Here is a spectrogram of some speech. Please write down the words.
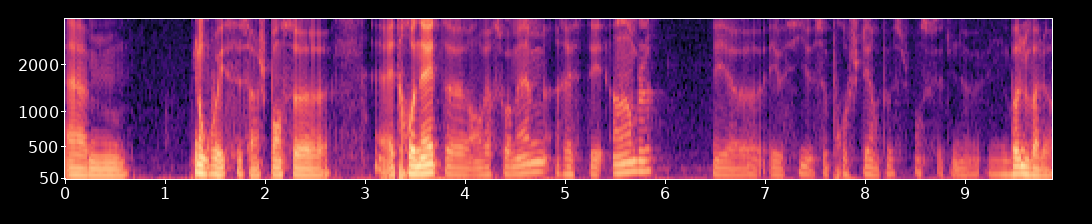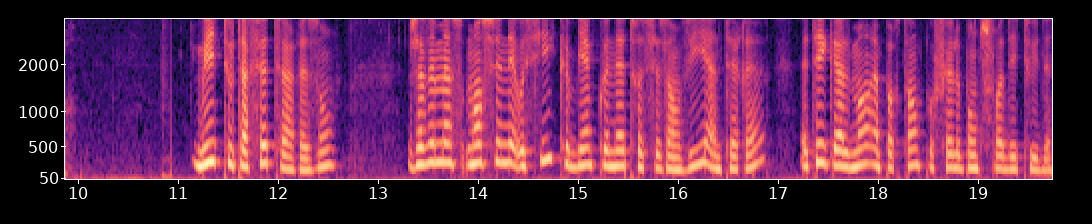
donc, oui, c'est ça. Je pense être honnête envers soi-même, rester humble, et, aussi se projeter un peu. Je pense que c'est une, bonne valeur. Oui, tout à fait, tu as raison. J'avais mentionné aussi que bien connaître ses envies intérêts est également important pour faire le bon choix d'études.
